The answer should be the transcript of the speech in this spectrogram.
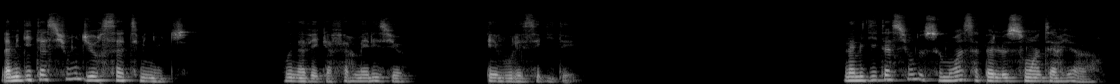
La méditation dure sept minutes. Vous n'avez qu'à fermer les yeux et vous laisser guider. La méditation de ce mois s'appelle le son intérieur.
